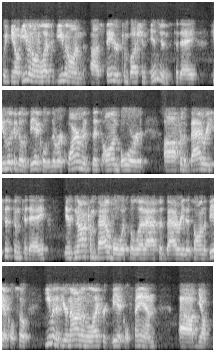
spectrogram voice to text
You know, even on electric, even on uh, standard combustion engines today, if you look at those vehicles, the requirements that's on board uh, for the battery system today is not compatible with the lead acid battery that's on the vehicle. So even if you're not an electric vehicle fan, uh, you know,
